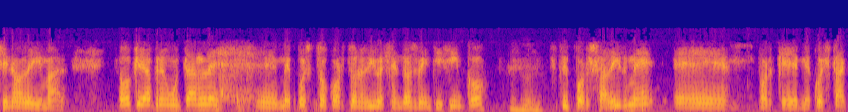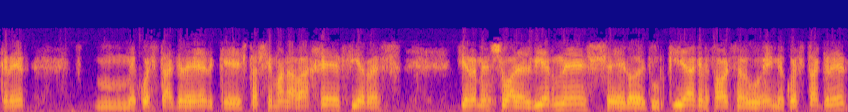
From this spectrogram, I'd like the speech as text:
Si no leí mal. Luego quería preguntarle, eh, me he puesto corto en el IBEX en 2.25, uh -huh. estoy por salirme eh, porque me cuesta creer, me cuesta creer que esta semana baje, cierres, cierre mensual el viernes, eh, lo de Turquía, que le favorece al UVI, me cuesta creer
